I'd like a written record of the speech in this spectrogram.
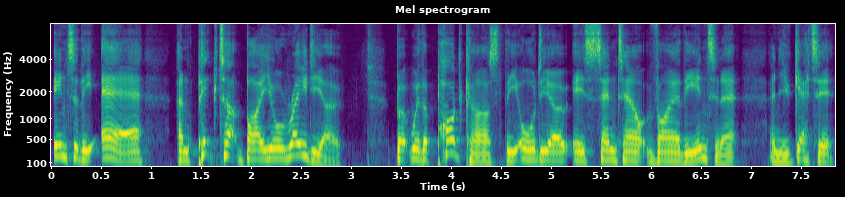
into the air and picked up by your radio. But with a podcast, the audio is sent out via the internet and you get it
